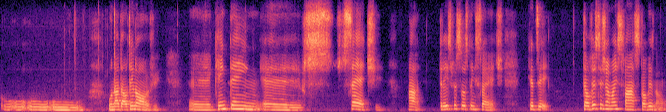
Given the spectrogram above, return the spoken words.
o, o, o, o Nadal tem nove. É, quem tem é, sete, ah, três pessoas têm sete. Quer dizer, talvez seja mais fácil, talvez não,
